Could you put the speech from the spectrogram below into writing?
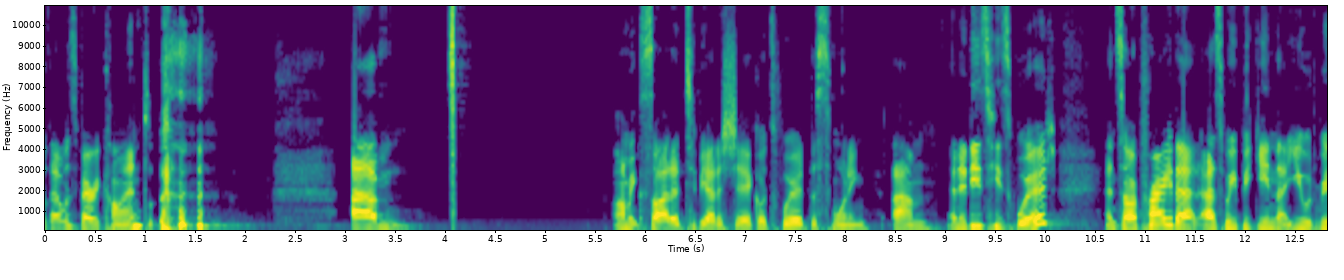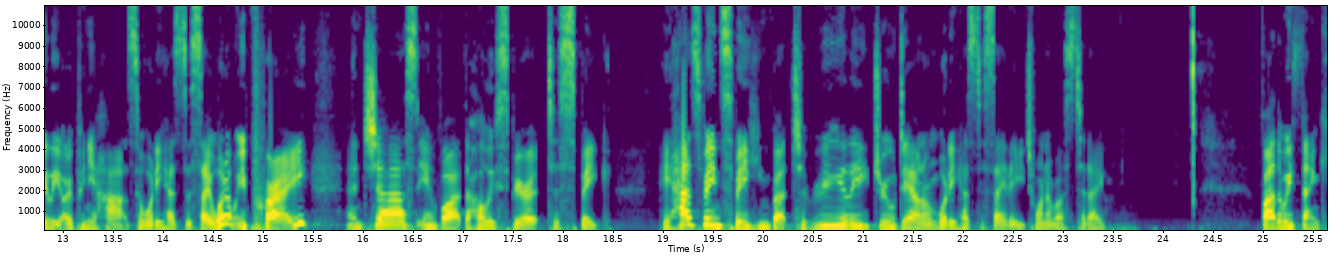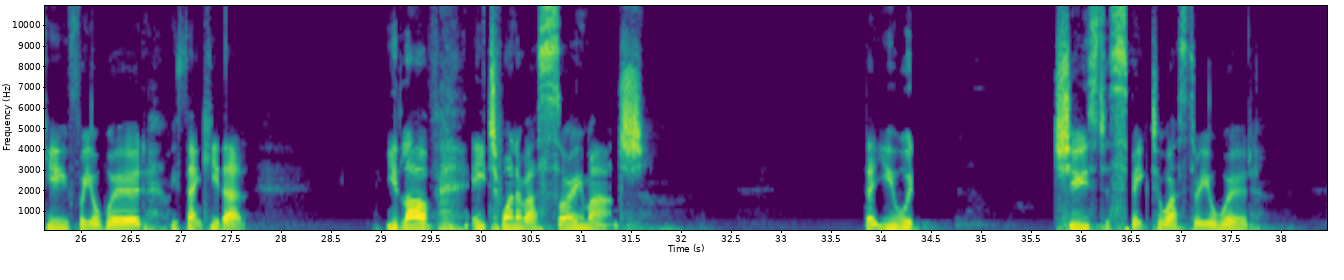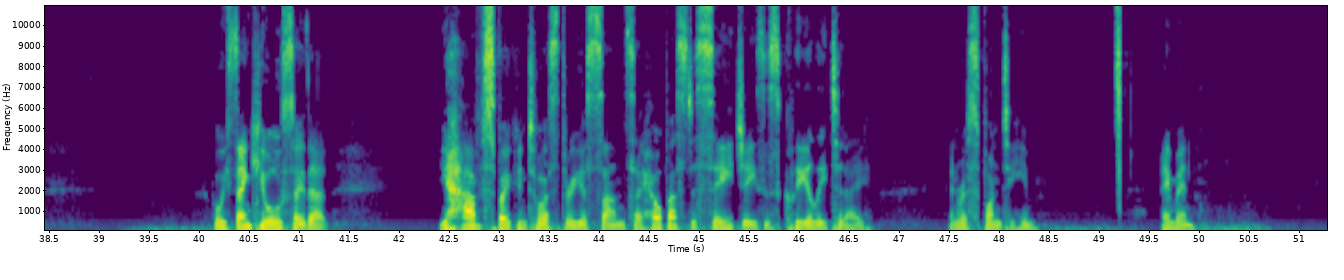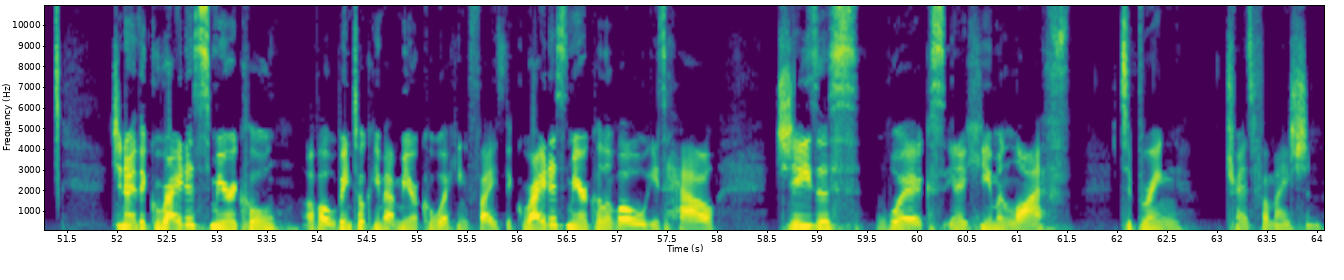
Well, that was very kind. um, I'm excited to be able to share God's word this morning. Um, and it is His word. And so I pray that as we begin, that you would really open your hearts to what He has to say. Why don't we pray and just invite the Holy Spirit to speak? He has been speaking, but to really drill down on what He has to say to each one of us today. Father, we thank you for your word. We thank you that you love each one of us so much that you would choose to speak to us through your word. But we thank you also that you have spoken to us through your Son. So help us to see Jesus clearly today and respond to him. Amen. Do you know the greatest miracle of all? We've been talking about miracle working faith. The greatest miracle of all is how Jesus works in a human life to bring transformation,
